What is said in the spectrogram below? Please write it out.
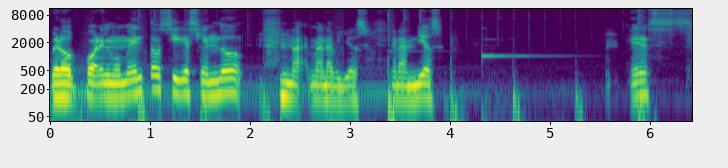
Pero por el momento sigue siendo maravilloso, grandioso. Es...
